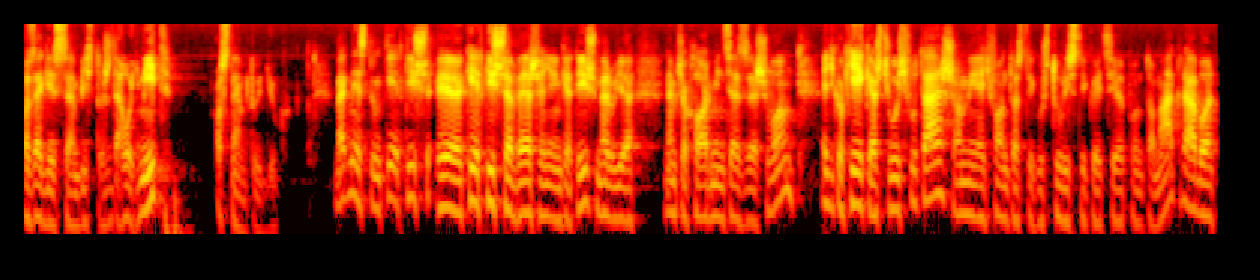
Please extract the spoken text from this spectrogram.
az egészen biztos. De hogy mit, azt nem tudjuk. Megnéztünk két, kis, két kisebb versenyénket is, mert ugye nem csak 30 ezres van. Egyik a Kékes csúcsfutás, ami egy fantasztikus turisztikai célpont a Mátrában.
